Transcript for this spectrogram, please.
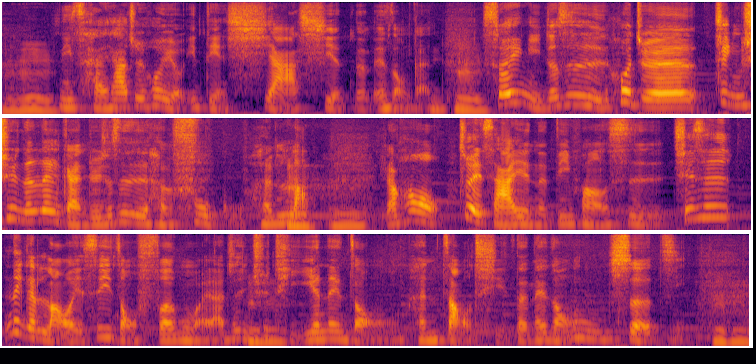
嗯，你踩下去会有一点下陷的那种感觉，嗯，所以你就是会觉得进去的那个感觉就是很复古、很老。嗯，然后最傻眼的地方是，其实那个老也是一种氛围啦，就是你去体验那种很早期的那种设计。嗯，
